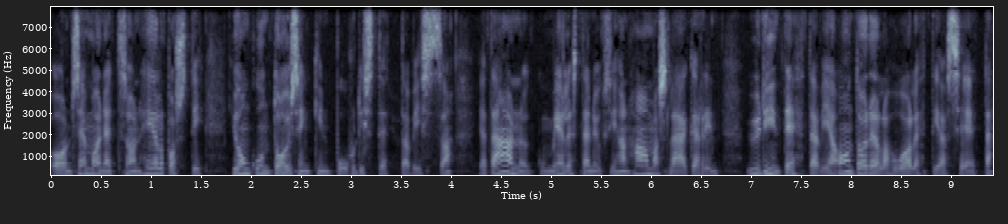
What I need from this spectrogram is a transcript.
on semmoinen, että se on helposti jonkun toisenkin puhdistettavissa. Ja tämä on mielestäni yksi ihan hammaslääkärin ydintehtäviä, on todella huolehtia se, että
